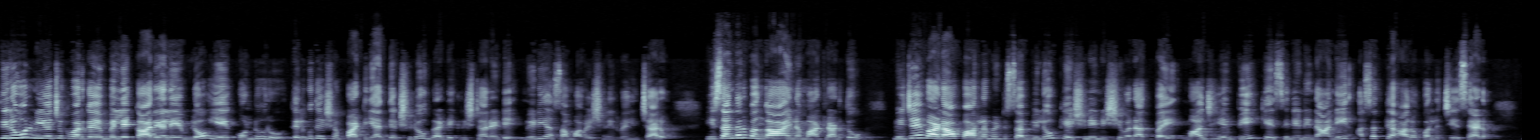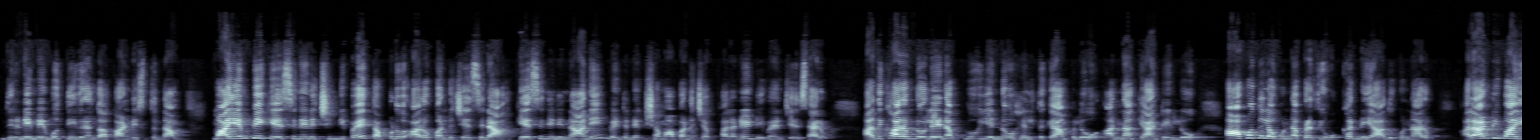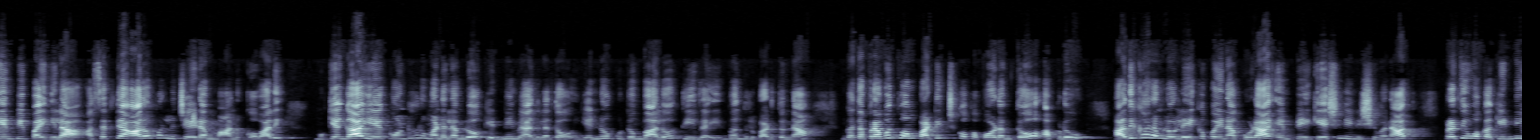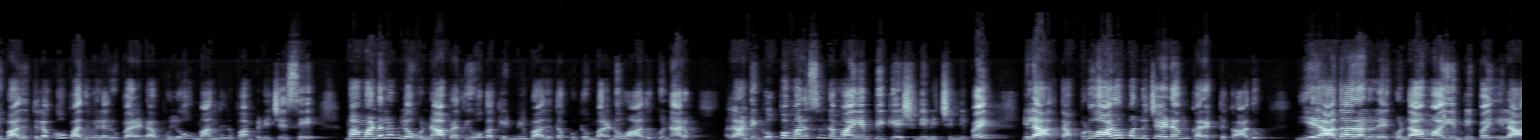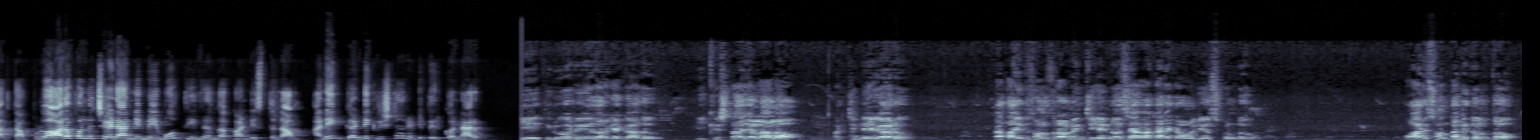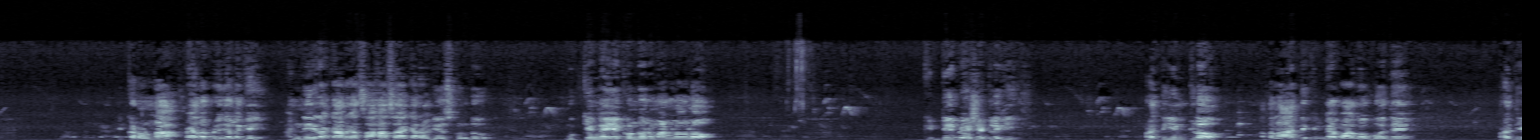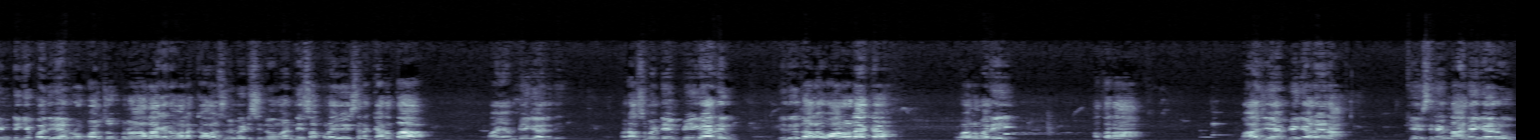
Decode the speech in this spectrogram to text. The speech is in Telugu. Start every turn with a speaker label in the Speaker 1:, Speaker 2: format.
Speaker 1: తిరువురు నియోజకవర్గ ఎమ్మెల్యే కార్యాలయంలో ఏ కొండూరు తెలుగుదేశం పార్టీ అధ్యక్షుడు గడ్డి కృష్ణారెడ్డి మీడియా సమావేశం నిర్వహించారు. ఈ సందర్భంగా ఆయన మాట్లాడుతూ విజయవాడ పార్లమెంటు సభ్యులు కేశినేని శివనాథ్ పై మాజీ ఎంపీ కేశినేని నాని అసత్య ఆరోపణలు చేశాడు. దీనిని మేము తీవ్రంగా ఖండిస్తున్నాం. మా ఎంపీ కేసినేని చిన్నిపై తప్పుడు ఆరోపణలు చేసిన కేసినేని నాని వెంటనే క్షమాపణ చెప్పాలని డిమాండ్ చేశారు. అధికారంలో లేనప్పుడు ఎన్నో హెల్త్ క్యాంపులు అన్న క్యాంటీన్లు ఆపదలో ఉన్న ప్రతి ఒక్కరిని ఆదుకున్నారు. అలాంటి మా ఎంపీపై ఇలా అసత్య ఆరోపణలు చేయడం మానుకోవాలి. ముఖ్యంగా ఏ కొండూరు మండలంలో కిడ్నీ వ్యాధులతో ఎన్నో కుటుంబాలు తీవ్ర ఇబ్బందులు పడుతున్నా గత ప్రభుత్వం పట్టించుకోకపోవడంతో అప్పుడు అధికారంలో లేకపోయినా కూడా ఎంపీ కేశినేని శివనాథ్ ప్రతి ఒక్క కిడ్నీ బాధితులకు పదివేల రూపాయల డబ్బులు మందులు పంపిణీ చేసి మా మండలంలో ఉన్న ప్రతి ఒక్క కిడ్నీ బాధిత కుటుంబాలను ఆదుకున్నారు. అలాంటి గొప్ప మనసున్న మా ఎంపీ కేశినేని చిన్నిపై ఇలా తప్పుడు ఆరోపణలు చేయడం కరెక్ట్ కాదు. ఏ ఆధారాలు లేకుండా మా ఎంపీపై ఇలా తప్పుడు ఆరోపణలు చేయడాన్ని మేము తీవ్రంగా ఖండిస్తున్నాం అని గడ్డి కృష్ణారెడ్డి పేర్కొన్నారు.
Speaker 2: ఈ తిరువూరు నియోజకవర్గే కాదు ఈ కృష్ణా జిల్లాలో మరి చిన్నయ్య గారు గత ఐదు సంవత్సరాల నుంచి ఎన్నో సేవా కార్యక్రమాలు చేసుకుంటూ వారి సొంత నిధులతో ఇక్కడ ఉన్న పేద ప్రజలకి అన్ని రకాలుగా సహా సహకారాలు చేసుకుంటూ ముఖ్యంగా ఏకొండూరు మండలంలో కిడ్నీ పేషెంట్లకి ప్రతి ఇంట్లో అతను ఆర్థికంగా బాగోపోతే ప్రతి ఇంటికి పదివేల రూపాయల చొప్పున అలాగనే వాళ్ళకి కావాల్సిన మెడిసిన్ అన్ని సప్లై చేసిన ఘనత మా ఎంపీ గారిది. మరి అసలు ఎంపీ గారి ఎదుగుదల వారలేక ఇవాళ మరి అతన మాజీ ఎంపీ గారైన కేసినేని నాని గారు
